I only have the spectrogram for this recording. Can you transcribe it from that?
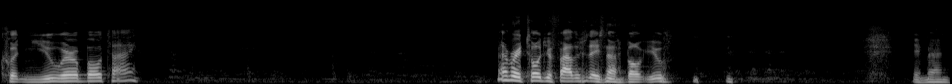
Couldn't you wear a bow tie? Remember, I told you Father's Day is not about you? Amen.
